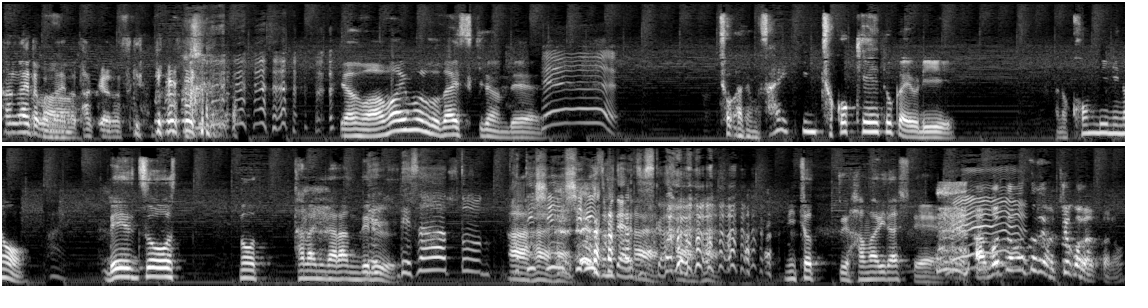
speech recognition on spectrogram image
考えたことないな拓也の好きな食べ物いやもう甘いもの大好きなんで。えちょあでも最近チョコ系とかよりあのコンビニのーはい、冷蔵の棚に並んででるデザートパティシエシリーズみたいなやつですか、にちょっとハマりだして。えー。あもともとでもチョコだったの？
